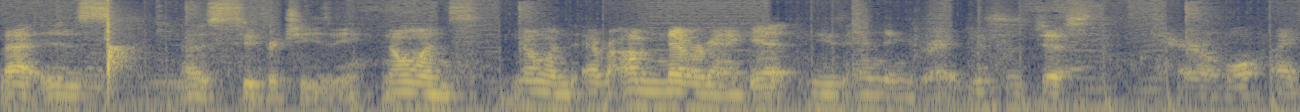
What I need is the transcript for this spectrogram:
That is that is super cheesy. No one's no one ever. I'm never gonna get these endings right. This is just terrible. I,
